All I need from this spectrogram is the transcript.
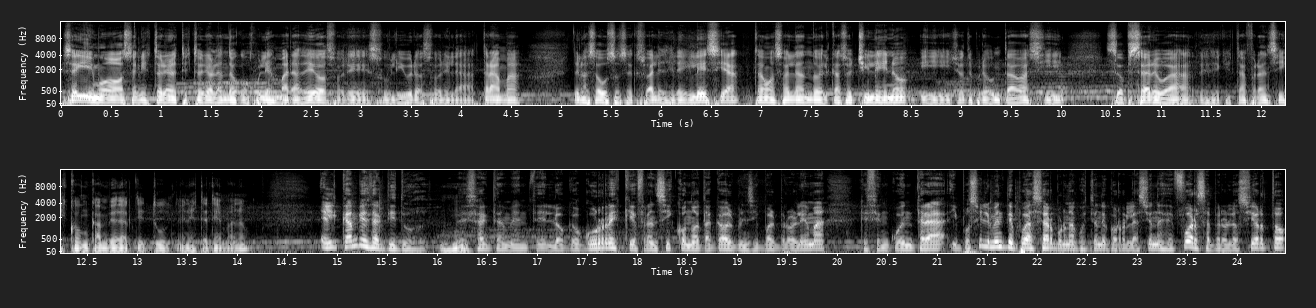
Seguimos en Historia de nuestra historia hablando con Julián Maradeo sobre su libro sobre la trama de los abusos sexuales de la iglesia. Estábamos hablando del caso chileno y yo te preguntaba si se observa desde que está Francisco un cambio de actitud en este tema, ¿no? El cambio es de actitud, exactamente. Lo que ocurre es que Francisco no ha atacado el principal problema que se encuentra, y posiblemente pueda ser por una cuestión de correlaciones de fuerza, pero lo cierto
